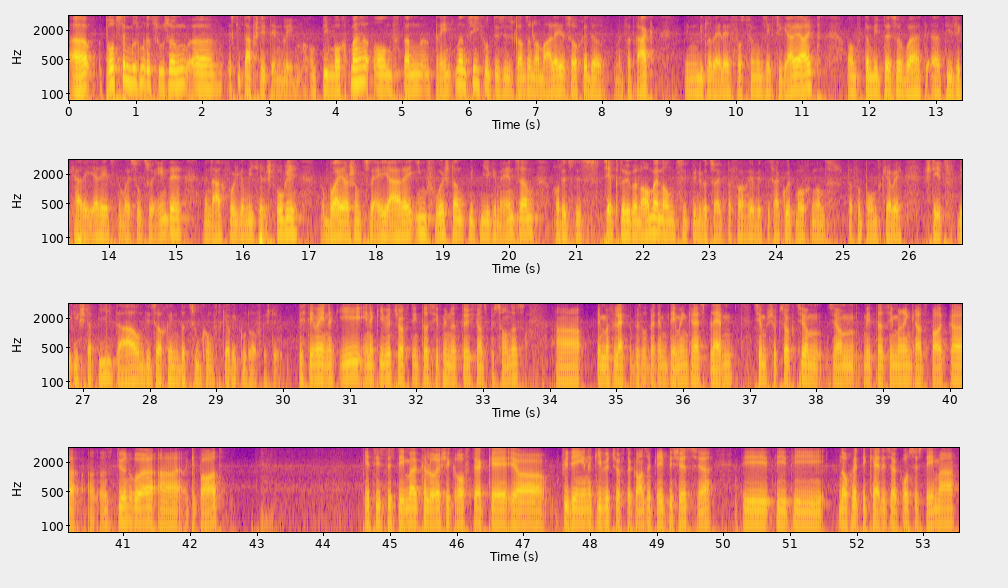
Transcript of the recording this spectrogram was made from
Äh, trotzdem muss man dazu sagen, äh, es gibt Abschnitte im Leben und die macht man und dann trennt man sich und das ist ganz eine normale Sache. Der, mein Vertrag bin mittlerweile fast 65 Jahre alt und damit also war äh, diese Karriere jetzt einmal so zu Ende. Mein Nachfolger Michael Strugel war ja schon zwei Jahre im Vorstand mit mir gemeinsam, hat jetzt das Zepter übernommen und ich bin überzeugt davon, er wird das auch gut machen und der Verbund, glaube ich, steht wirklich stabil da und ist auch in der Zukunft, glaube ich, gut aufgestellt. Das Thema Energie, Energiewirtschaft interessiert mich natürlich ganz besonders. Äh, wenn wir vielleicht ein bisschen bei dem Themenkreis bleiben. Sie haben schon gesagt, Sie haben, Sie haben mit der Simmering Graz Balker äh, Türenrohr äh, gebaut. Jetzt ist das Thema kalorische Kraftwerke ja für die Energiewirtschaft ein ganz kritisches. Ja. Die, die, die Nachhaltigkeit ist ja ein großes Thema.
